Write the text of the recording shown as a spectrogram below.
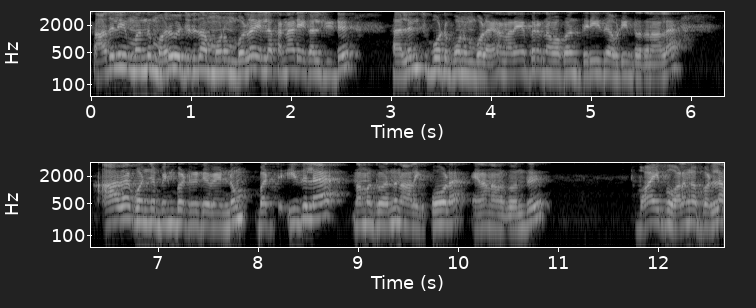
ஸோ அதுலேயும் வந்து மறு வச்சுட்டு தான் போகணும் போல். இல்லை கண்ணாடியை கழட்டிட்டு லென்ஸ் போட்டு போகணும் போல். ஏன்னா நிறைய பேர் நமக்கு வந்து தெரியுது அப்படின்றதுனால அதை கொஞ்சம் பின்பற்றிருக்க வேண்டும். பட் இதில் நமக்கு வந்து நாளைக்கு போகல. ஏன்னா நமக்கு வந்து வாய்ப்பு வழங்கப்படல.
